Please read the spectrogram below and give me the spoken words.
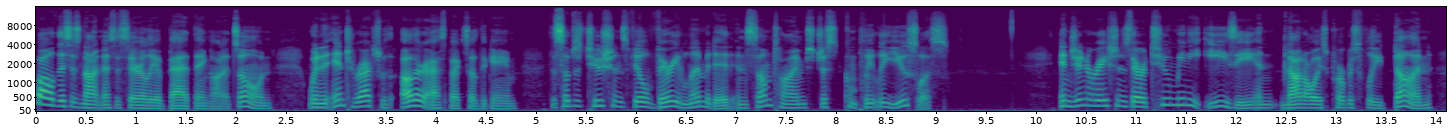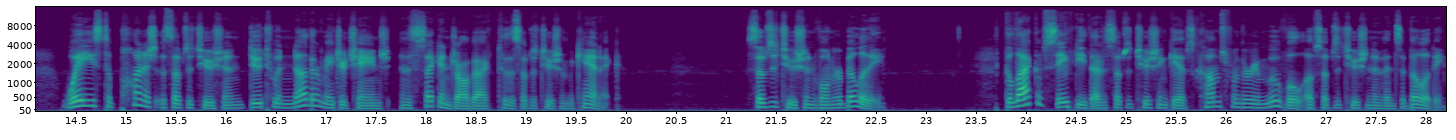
While this is not necessarily a bad thing on its own, when it interacts with other aspects of the game, the substitutions feel very limited and sometimes just completely useless. In Generations, there are too many easy, and not always purposefully done, ways to punish a substitution due to another major change in the second drawback to the substitution mechanic. Substitution vulnerability. The lack of safety that a substitution gives comes from the removal of substitution invincibility.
